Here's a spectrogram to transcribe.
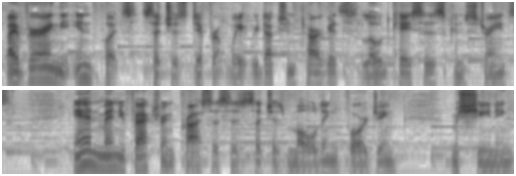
by varying the inputs, such as different weight reduction targets, load cases, constraints, and manufacturing processes such as molding, forging, machining,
